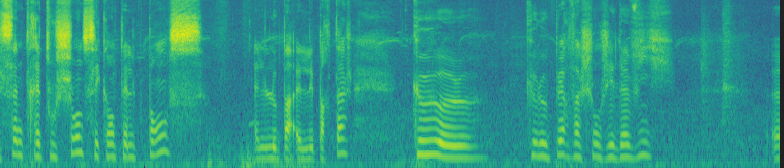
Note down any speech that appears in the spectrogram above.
scènes très touchantes, c'est quand elles pensent, elles, le, les partagent, que, euh, que le père va changer d'avis. vous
